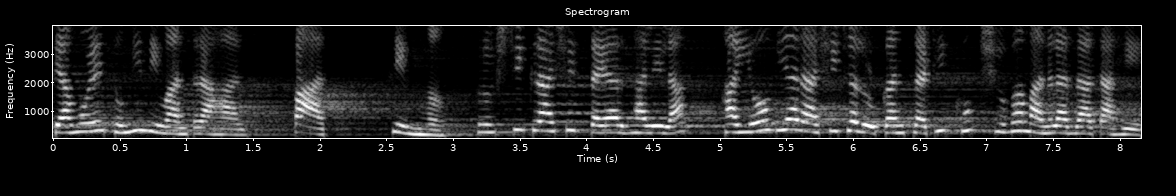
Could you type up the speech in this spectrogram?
त्यामुळे तुम्ही निवांत राहाल. पाच सिंह. वृश्चिक राशीत तयार झालेला हा योग या राशीच्या लोकांसाठी खूप शुभ मानला जात आहे.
